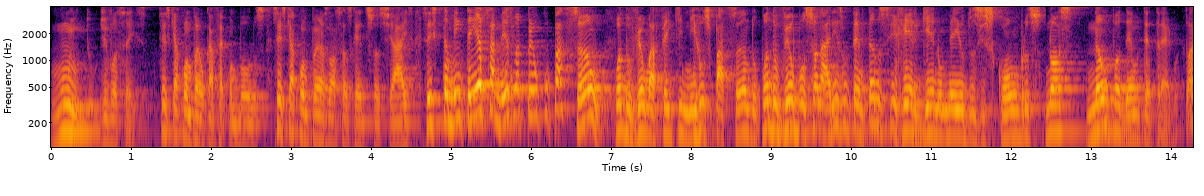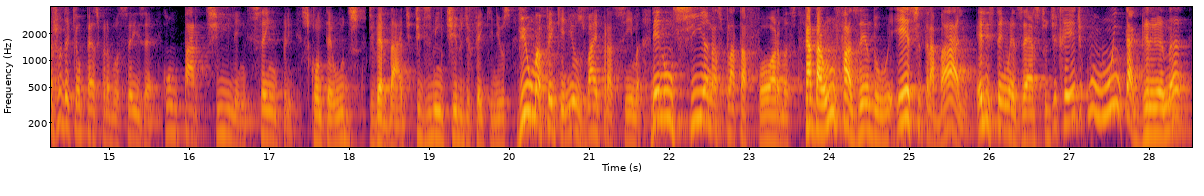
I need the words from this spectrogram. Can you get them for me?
muito de vocês. Vocês que acompanham o Café com Bolos, vocês que acompanham as nossas redes sociais, vocês que também têm essa mesma preocupação quando vê uma fake news passando, quando vê o bolsonarismo tentando se reerguer no meio dos escombros, nós não podemos ter trégua. Então a ajuda que eu peço para vocês é compartilhem sempre os conteúdos de verdade, de desmentido de fake news. Viu uma fake news, vai para cima, denuncia nas plataformas. Cada um fazendo esse trabalho, eles têm um exército de rede com muita grana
